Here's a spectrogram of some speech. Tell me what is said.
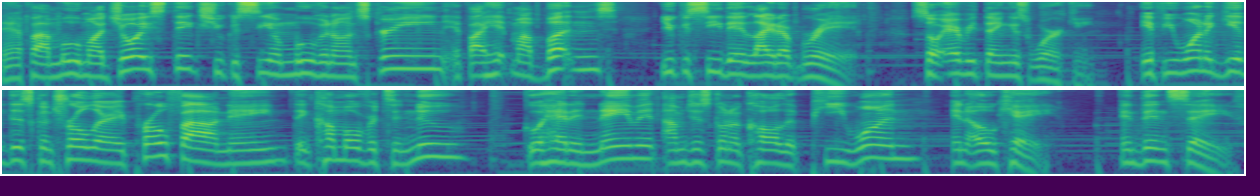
Now if I move my joysticks, you can see them moving on screen. If I hit my buttons, you can see they light up red. So everything is working. If you want to give this controller a profile name, then come over to New Go ahead and name it. I'm just going to call it P1 and OK. And then save.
